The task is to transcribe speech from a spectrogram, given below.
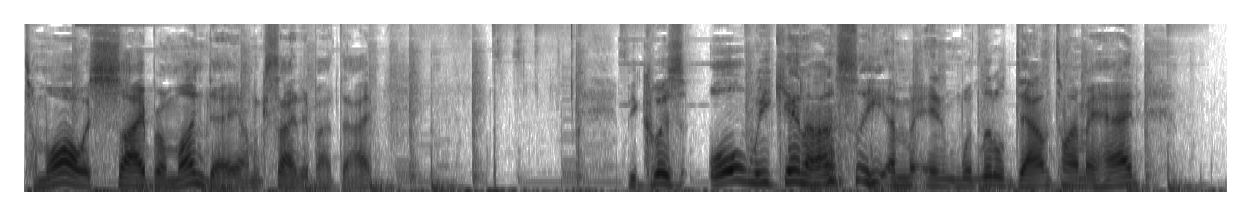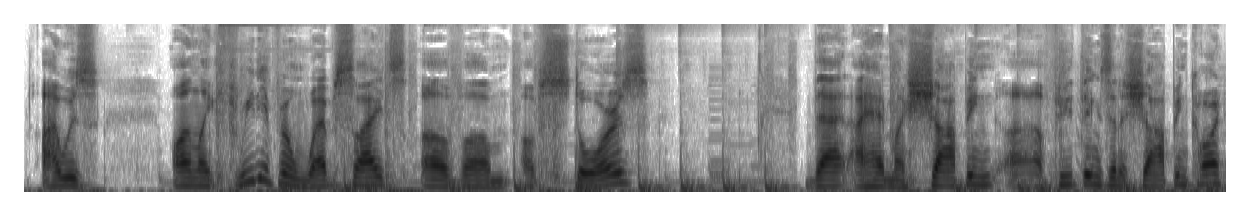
tomorrow is Cyber Monday. I'm excited about that. Because all weekend, honestly, and with little downtime I had, I was on like three different websites of um, of stores that I had my shopping, uh, a few things in a shopping cart,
